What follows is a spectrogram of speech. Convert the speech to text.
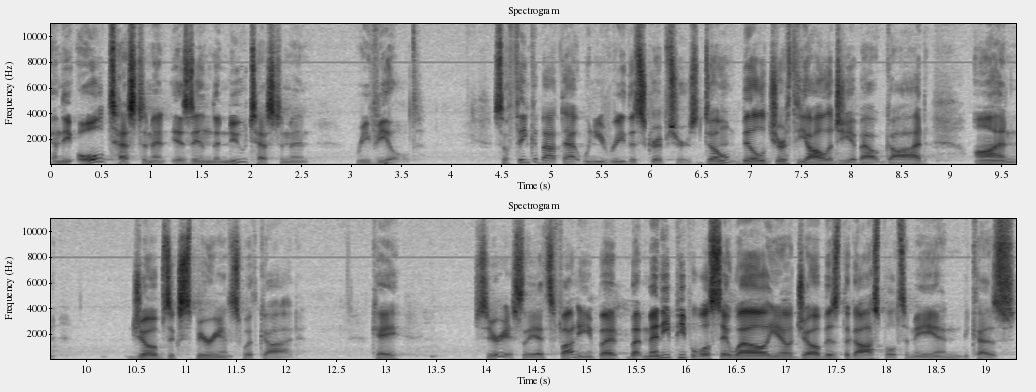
And the Old Testament is in the New Testament revealed. So think about that when you read the scriptures. Don't build your theology about God on Job's experience with God. Okay? seriously, it's funny, but but many people will say, well, you know, Job is the gospel to me, and because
